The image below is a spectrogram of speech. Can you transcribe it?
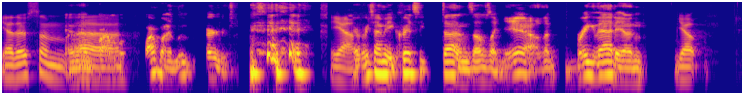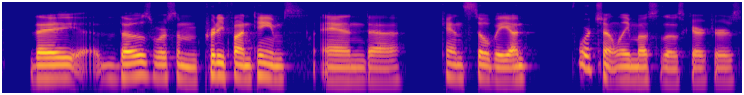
Yeah, there's some. And then Uh, Luke hurt. yeah. Every time he crits, he stuns. I was like, yeah, let's bring that in. Yep. They those were some pretty fun teams and uh, can still be. Unfortunately, most of those characters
